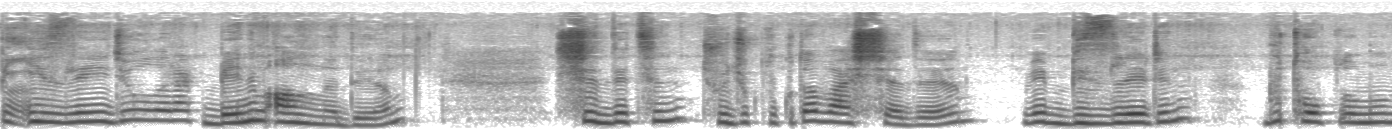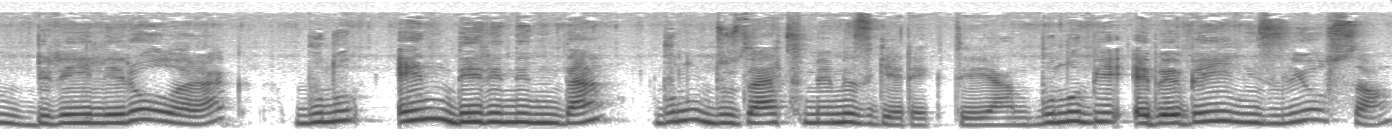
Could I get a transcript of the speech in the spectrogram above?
bir izleyici olarak benim anladığım şiddetin çocuklukta başladığı ve bizlerin bu toplumun bireyleri olarak bunun en derininden bunu düzeltmemiz gerektiği. Yani bunu bir ebeveyn izliyorsa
